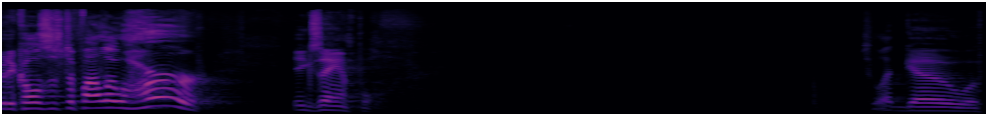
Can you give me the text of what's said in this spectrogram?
but it calls us to follow her example. To let go of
